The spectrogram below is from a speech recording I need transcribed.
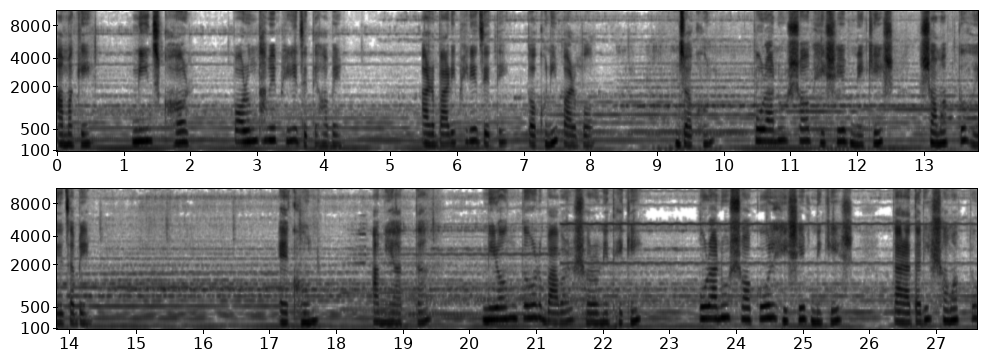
আমাকে নিজ ঘর পরমধামে ফিরে যেতে হবে। আর বাড়ি ফিরে যেতে তখনই পারব। যখন পুরানো সব হিসেব নিকেশ সমাপ্ত হয়ে যাবে। এখন আমি আত্মা নিরন্তর বাবার স্মরণে থেকে পুরানো সকল হিসেব নিকেশ তাড়াতাড়ি সমাপ্ত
